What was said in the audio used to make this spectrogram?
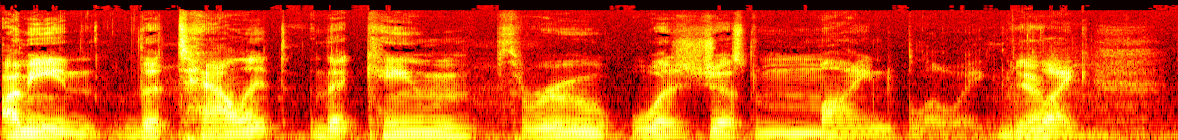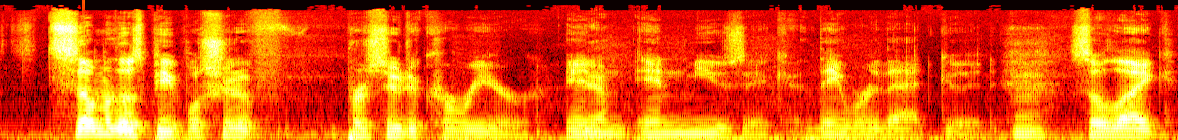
I mean, the talent that came through was just mind blowing. Yeah. Like some of those people should have pursued a career in in music. They were that good. Hmm. So like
